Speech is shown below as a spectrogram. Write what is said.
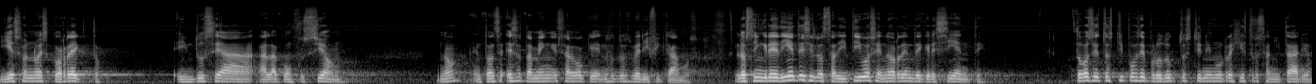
Y eso no es correcto, induce a, la confusión. ¿no? Entonces eso también es algo que nosotros verificamos. Los ingredientes y los aditivos en orden decreciente. Todos estos tipos de productos tienen un registro sanitario,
